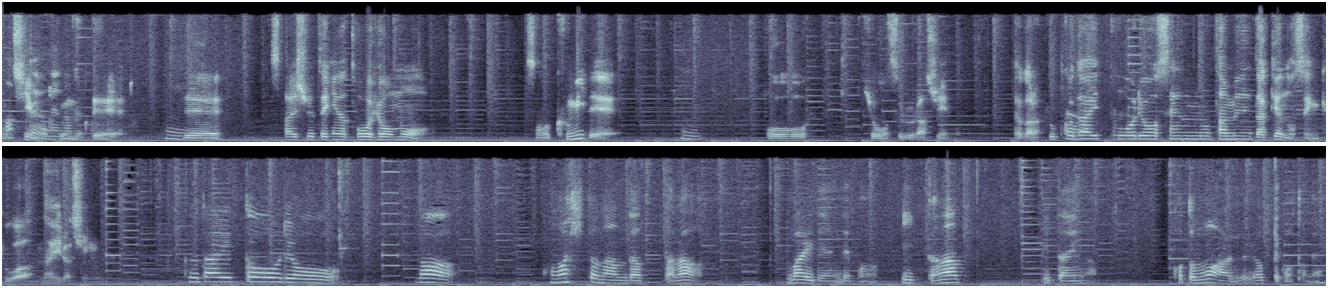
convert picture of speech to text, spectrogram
のチームを組んでて、うん。うん、で、最終的な投票も、その組でうん。投票するらしいの。だから、副大統領選のためだけの選挙はないらしいの。副大統領がこの人なんだったらバイデンでもいいかなみたいなこともあるよってことね。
